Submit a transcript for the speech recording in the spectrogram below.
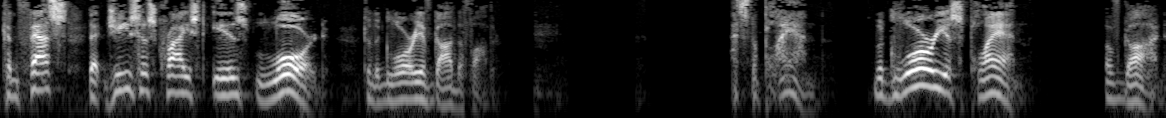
confess that Jesus Christ is Lord to the glory of God the Father. That's the plan. The glorious plan of God.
